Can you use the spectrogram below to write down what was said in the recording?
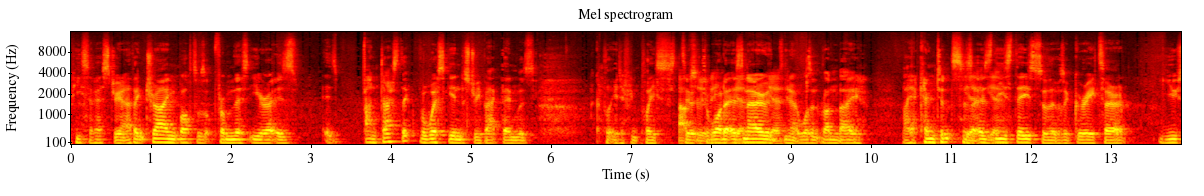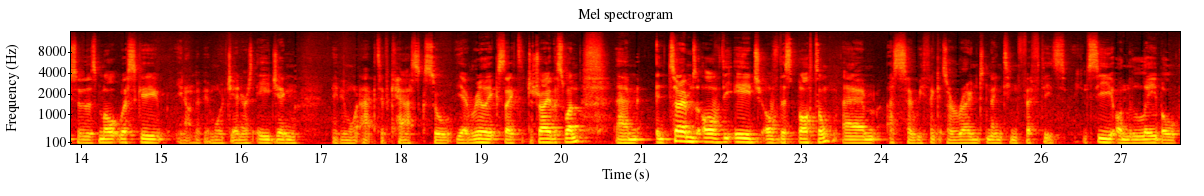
piece of history, and I think trying bottles from this era is is fantastic. The whiskey industry back then was completely different place to, to what it is yeah, now. yeah. You know, it wasn't run by by accountants as it is these days, so there was a greater use of this malt whiskey. You know, maybe a more generous aging. Maybe more active cask. So yeah, really excited to try this one. Um, in terms of the age of this bottle, um, as I said, we think it's around 1950s. You can see on the label,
